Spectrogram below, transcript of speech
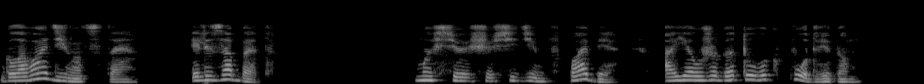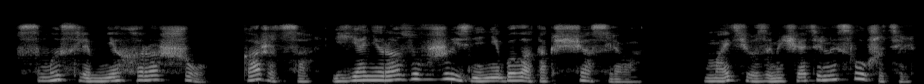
Глава одиннадцатая. Элизабет. Мы все еще сидим в пабе, а я уже готова к подвигам. В смысле, мне хорошо. Кажется, я ни разу в жизни не была так счастлива. Мэтью — замечательный слушатель.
